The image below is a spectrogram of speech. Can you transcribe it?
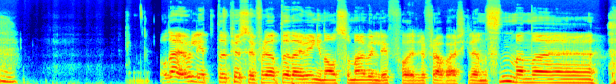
Mm. Og det er jo litt eh, pussig, for det er jo ingen av oss som er veldig for fraværsgrensen, men eh,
